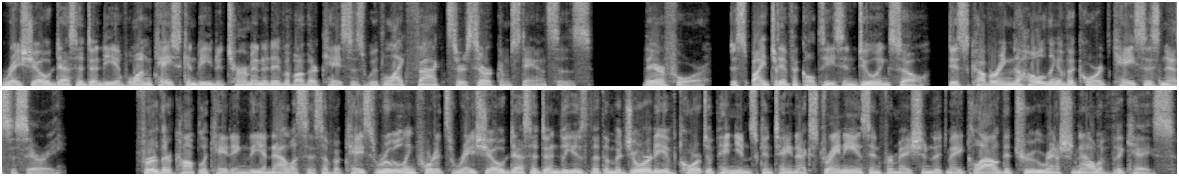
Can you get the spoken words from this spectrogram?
ratio decidendi of one case can be determinative of other cases with like facts or circumstances. Therefore, despite difficulties in doing so, discovering the holding of a court case is necessary. Further complicating the analysis of a case ruling for its ratio decidendi is that the majority of court opinions contain extraneous information that may cloud the true rationale of the case.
